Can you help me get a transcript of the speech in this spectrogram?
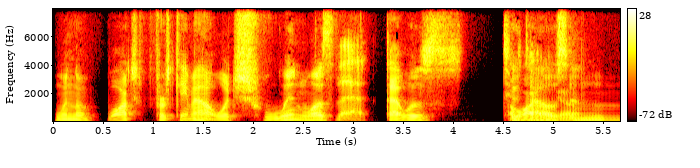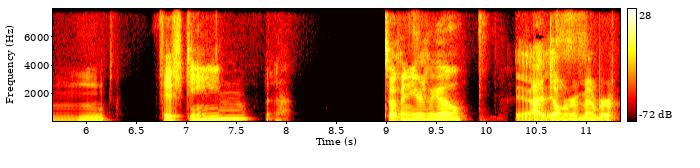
when the watch first came out. Which when was that? That was two thousand 15 seven years ago? Yeah i don't remember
